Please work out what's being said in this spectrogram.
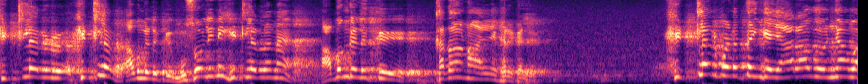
ஹிட்லர் ஹிட்லர் அவங்களுக்கு முசோலினி ஹிட்லர் தானே அவங்களுக்கு கதாநாயகர்கள். ஹிட்லர் படத்தை இங்க யாராவது வந்து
